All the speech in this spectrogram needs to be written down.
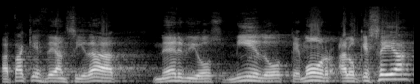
ataques de ansiedad, nervios, miedo, temor, a lo que sea,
